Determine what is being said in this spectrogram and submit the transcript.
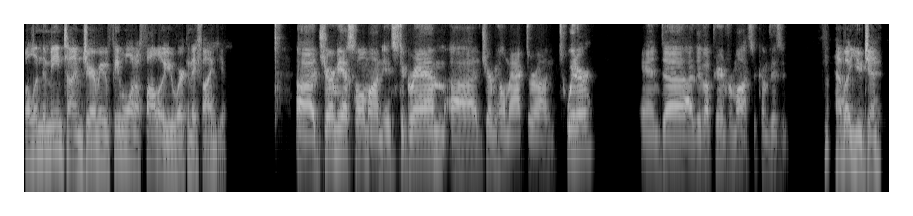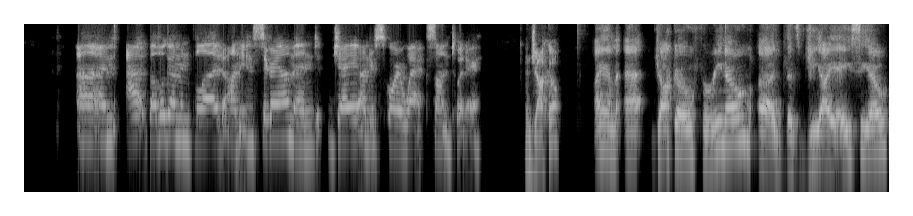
Well, in the meantime, Jeremy, if people want to follow you, where can they find you? Uh, Jeremy S. Holm on Instagram, uh, Jeremy Holm Actor on Twitter, and uh, I live up here in Vermont, so come visit. How about you, Jen? Uh, I'm at Bubblegum and Blood on Instagram and J underscore Wex on Twitter. And Giaco? I am at Giaco Furino. Uh, that's G I A C O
